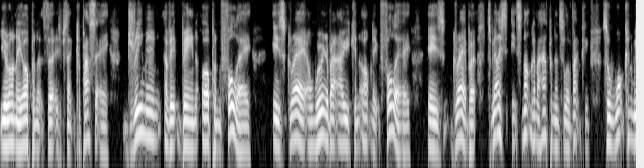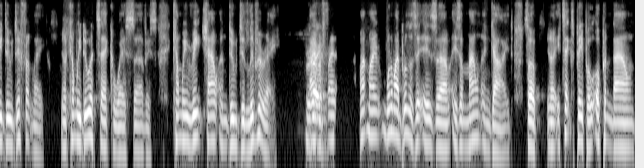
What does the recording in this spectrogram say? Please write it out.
you're only open at 30% capacity, dreaming of it being open fully is great and worrying about how you can open it fully is great. But to be honest, it's not going to happen until a vaccine. So what can we do differently? You know, can we do a takeaway service? Can we reach out and do delivery? Right. I have a friend. My, my one of my brothers is uh, is a mountain guide, so you know he takes people up and down,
